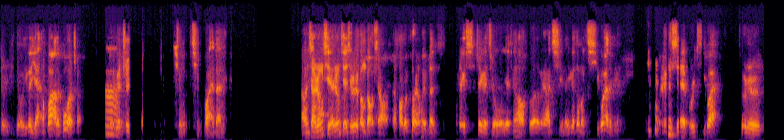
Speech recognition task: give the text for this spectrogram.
就是有一个演化的过程，有一个知情情怀在里面。然后你像扔鞋，扔鞋其实就更搞笑，有好多客人会问，这个这个酒也挺好喝的，为啥起了一个这么奇怪的名？扔鞋也不是奇怪，就是。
